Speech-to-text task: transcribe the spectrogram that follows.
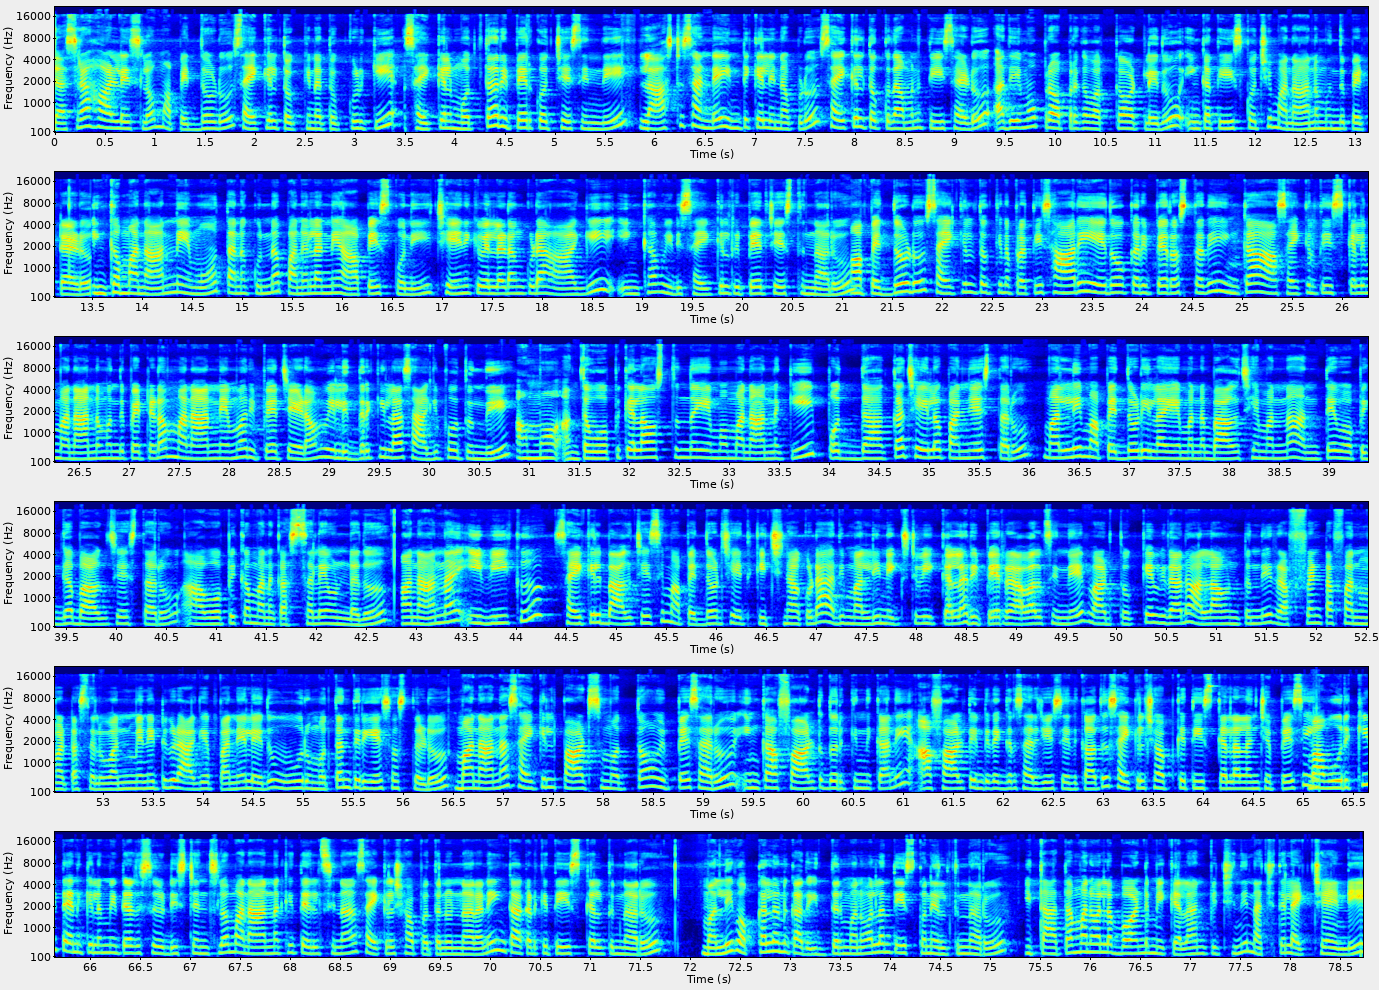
దసరా హాలిడేస్లో మా పెద్దోడు సైకిల్ తొక్కిన తొక్కుడికి సైకిల్ మొత్తం రిపేర్కి వచ్చేసింది లాస్ట్ సండే ఇంటికి వెళ్ళినప్పుడు సైకిల్ తొక్కుదామని తీశాడు. అదేమో ప్రాపర్గా వర్క్ అవ్వట్లేదు. ఇంకా తీసుకొచ్చి మా నాన్న ముందు పెట్టాడు. ఇంకా మా నాన్నేమో తనకున్న పనులన్నీ ఆపేసుకొని చేనికి వెళ్ళడం కూడా ఆగి ఇంకా వీడి సైకిల్ రిపేర్ చేస్తున్నారు. మా పెద్దోడు సైకిల్ తొక్కిన ప్రతిసారి ఏదో ఒక రిపేర్ వస్తుంది. ఇంకా ఆ సైకిల్ తీసుకెళ్ళి మా నాన్న ముందు పెట్టడం మా నాన్నేమో రిపేర్ చేయడం వీళ్ళిద్దరికి ఇలా సాగిపోతుంది. అమ్మో అంత ఓపిక ఎలా వస్తుందో ఏమో మా నాన్నకి. పొద్దాక చేలో పని చేస్తారు. మళ్ళీ మా పెద్దోడు ఇలా ఏమన్నా బాగు చేయమన్నా అంతే ఓపికగా బాగు చేస్తారు. ఆ ఓపిక మనకు అస్సలే ఉండదు. మా నాన్న ఈ వీక్ సైకిల్ బాగు చేసి మా పెద్దోడి చేతికి ఇచ్చినా కూడా అది మళ్ళీ నెక్స్ట్ వీక్ కల్లా రిపేర్ రావాల్సిందే. వాడు తొక్కే విధానం అలా ఉంటుంది. రఫ్ అండ్ టఫ్ అనమాట అసలు. వన్ మినిట్ కూడా ఆగే పనే లేదు. ఊరు మొత్తం తిరిగేసి వస్తాడు. మా నాన్న సైకిల్ పార్ట్స్ మొత్తం విప్పేశారు. ఇంకా ఆ ఫాల్ట్ దొరికింది కానీ ఆ ఫాల్ట్ ఇంటి దగ్గర సరి చేసేది కాదు. సైకిల్ షాప్కి తీసుకెళ్ళాలని చెప్పేసి మా ఊరికి టెన్ కిలోమీటర్స్ డిస్టెన్స్లో మా నాన్నకి తెలిసిన సైకిల్ షాప్ అతను ఉన్నారని ఇంకా అక్కడికి తీసుకెళ్తున్నారు. మళ్ళీ ఒక్కళ్ళను కాదు ఇద్దరు మన వాళ్ళని తీసుకొని వెళ్తున్నారు. ఈ తాత మన వల్ల బాగుండి మీకు ఎలా అనిపించింది? నచ్చితే లైక్ చేయండి.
